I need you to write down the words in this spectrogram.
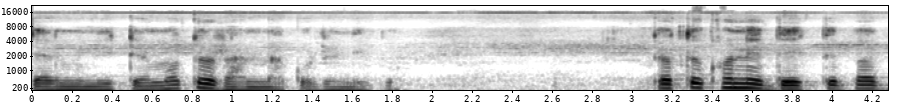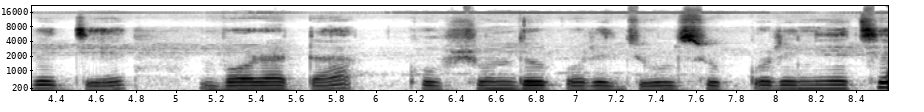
চার মিনিটের মতো রান্না করে নিব। ততক্ষণে দেখতে পাবে যে বড়াটা খুব সুন্দর করে জুল সুপ করে নিয়েছে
